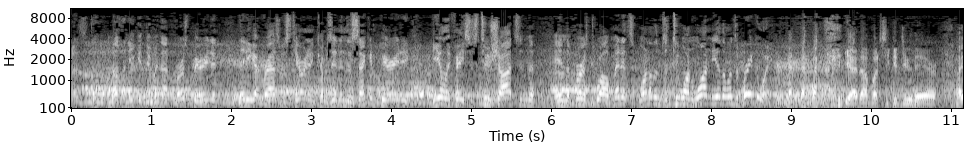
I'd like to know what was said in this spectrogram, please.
Nothing he could do in that first period. And then you got Rasmus Tirronen comes in in the second period. He only faces two shots in the in the first 12 minutes. One of them's a two on one. The other one's a breakaway. yeah, not much you can do there. Uh,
